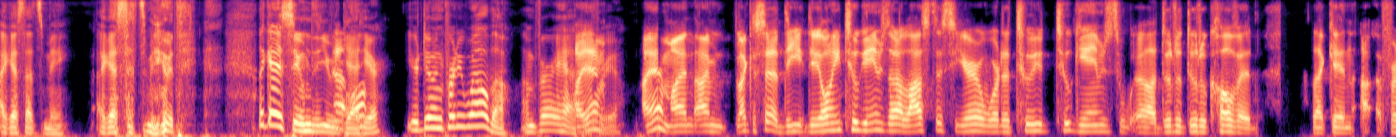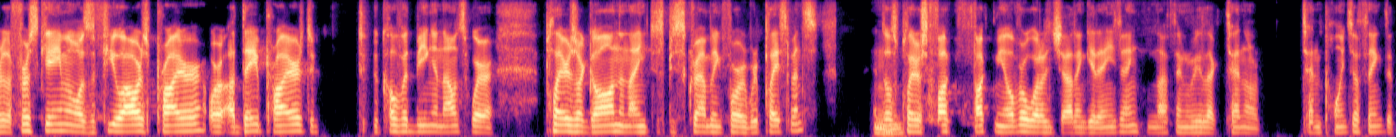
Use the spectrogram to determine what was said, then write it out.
I guess that's me. I guess that's me with. like I assumed that you would Yeah, get well- here. You're doing pretty well though. I'm very happy for you. I am. I, I'm like I said. The the only two games that I lost this year were the two two games uh, due to due to COVID. Like in uh, for the first game, it was a few hours prior or a day prior to, to COVID being announced, where players are gone and I need to be scrambling for replacements. And those Mhm. players fuck fucked me over. What I didn't get anything. Nothing really. Like ten or ten points, I think, that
